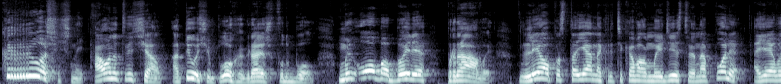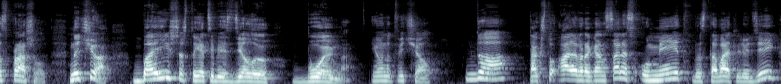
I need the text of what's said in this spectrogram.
крошечный. А он отвечал, а ты очень плохо играешь в футбол. Мы оба были правы. Лео постоянно критиковал мои действия на поле, а я его спрашивал, ну чё, боишься, что я тебе сделаю больно? И он отвечал, да. Так что Альваро Гонсалес умеет доставать людей.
